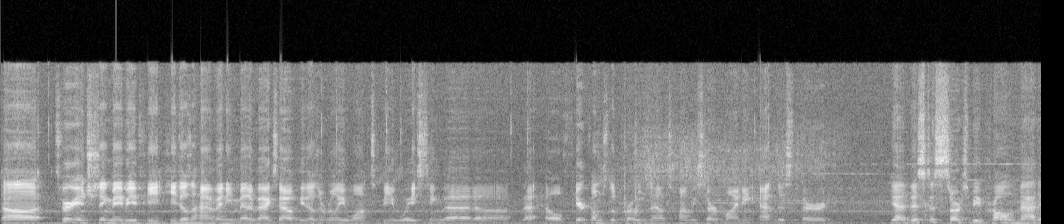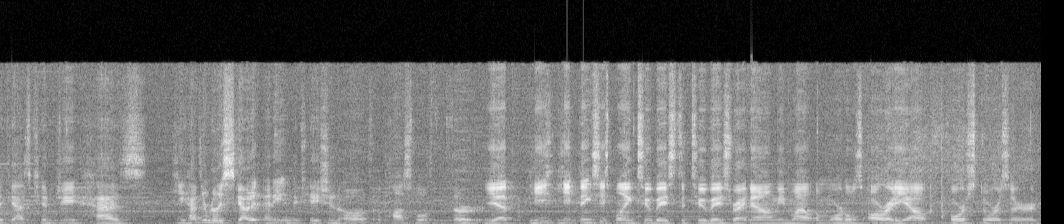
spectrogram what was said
uh, it's very interesting. Maybe if he, he doesn't have any medevacs out, he doesn't really want to be wasting that uh, that health. Here comes the pros now to finally start mining at this third. Yeah, this could start to be problematic as Kimji has. He hasn't really scouted any indication of a possible third. Yep, he, he thinks he's playing two base to two base right now. Meanwhile, Immortal's already out for Storzerg.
